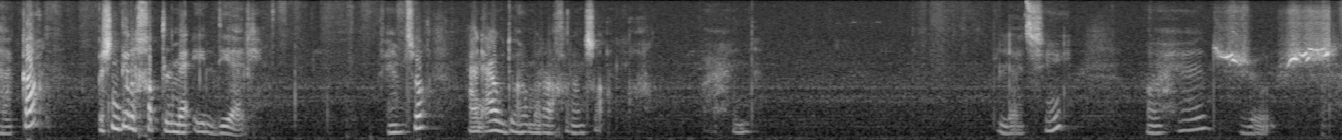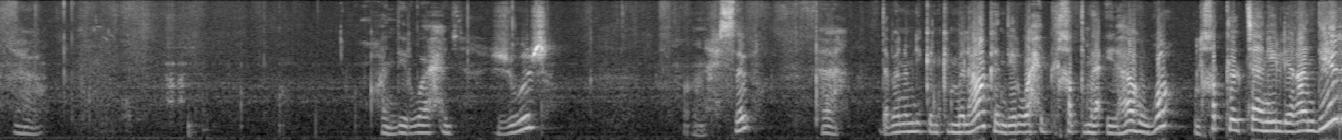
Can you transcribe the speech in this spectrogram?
هكا. باش ندير الخط المائل ديالي. فهمتوا غنعاودوها مرة أخرى إن شاء الله. واحد. بلا هادشي واحد جوج. ها. غندير واحد جوج. نحسب. ها دابا أنا ملي كنكملها كندير واحد الخط مائل ها هو والخط الثاني اللي غندير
